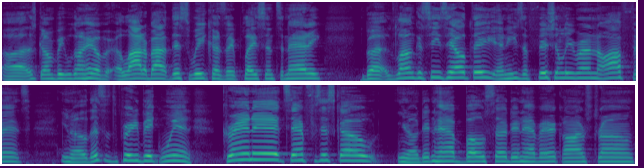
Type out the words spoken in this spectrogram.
Uh, it's gonna be we're gonna hear a lot about it this week because they play Cincinnati. But as long as he's healthy and he's efficiently running the offense, you know this is a pretty big win. Granted, San Francisco, you know, didn't have Bosa, didn't have Eric Armstrong.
